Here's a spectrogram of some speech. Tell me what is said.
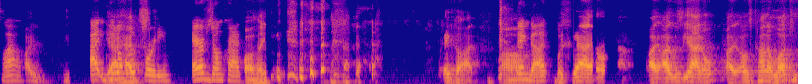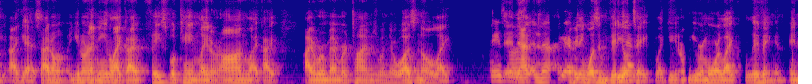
Wow. i I, you Yeah, I don't had look 40. Arabs don't crack. oh thank you. thank god um, Thank God. but yeah i don't i, I was yeah i don't i, I was kind of lucky i guess. I don't you know what i mean? Like i facebook came later on like i i remember times when there was no like Facebook. and that and that, everything wasn't videotaped. Like you know we were more like living in in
